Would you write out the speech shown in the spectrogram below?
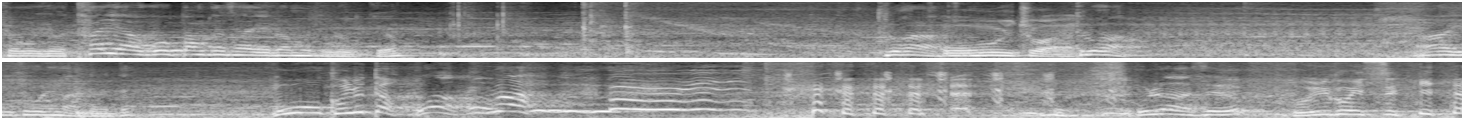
저거, 저 타이하고 빵끈 사이를 한번 노려볼게요. 들어가라. 오, 좋아요. 들어가. 아, 이렇게 걸리면 안 되는데? 오, 걸렸다. 와, 와! 올라왔어요? 울고 있습니다.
